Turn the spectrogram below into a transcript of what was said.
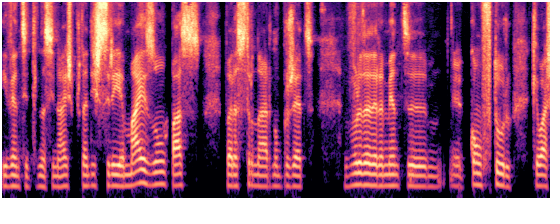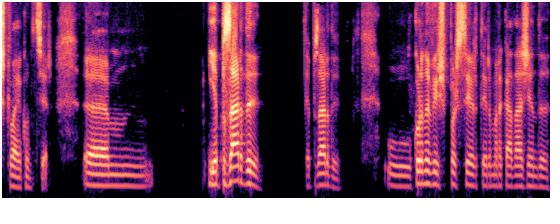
eventos internacionais, portanto, isto seria mais um passo para se tornar num projeto verdadeiramente eh, com futuro, que eu acho que vai acontecer. Um, e apesar de, apesar de o coronavírus parecer ter marcado a agenda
